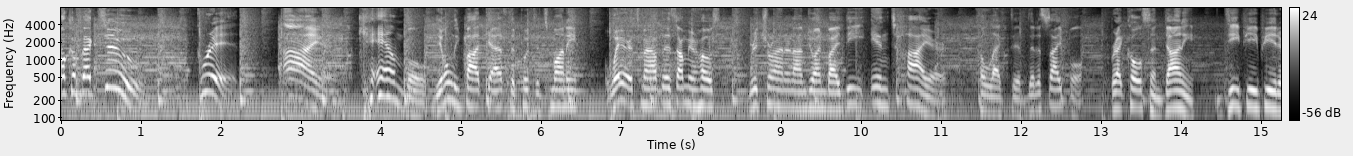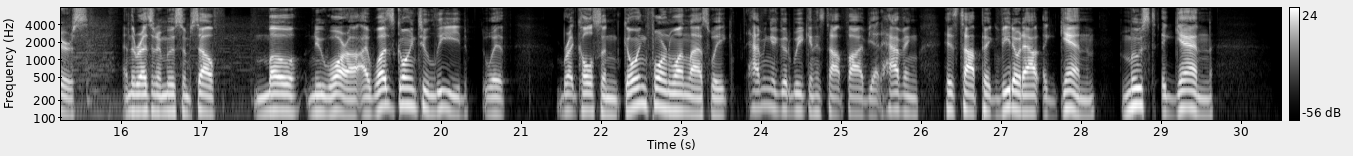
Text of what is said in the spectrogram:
welcome back to Grid Iron Campbell, the only podcast that puts its money where its mouth is. I'm your host, Rich Ryan, and I'm joined by the entire collective, the disciple, Brett Colson, Donnie, DP Peters, and the resident moose himself, Mo Nuwara. I was going to lead with Brett Colson going four and one last week, having a good week in his top five, yet having his top pick vetoed out again, moosed again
